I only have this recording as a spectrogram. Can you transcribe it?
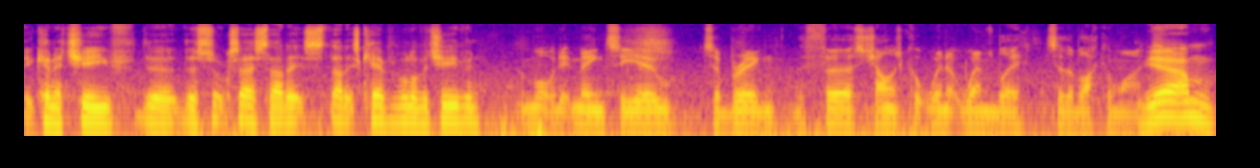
it can achieve the, the success that it's, that it's capable of achieving. And what would it mean to you to bring the first Challenge Cup win at Wembley to the black and white? Yeah, I'm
